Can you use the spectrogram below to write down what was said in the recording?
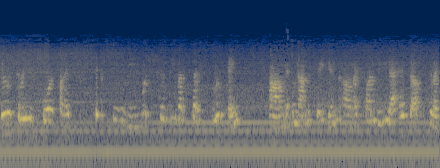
two, three, four, five, six DVDs, which should be about through eight, um, if I'm not mistaken. Um, I just wanted to give you that heads up, so I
